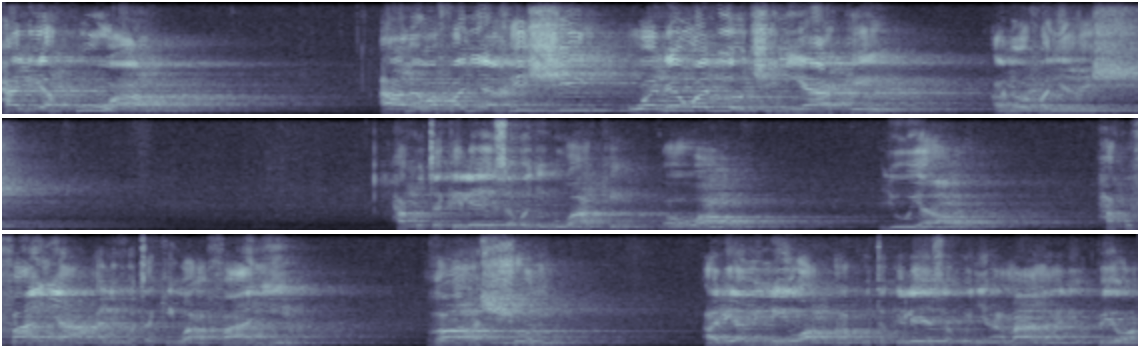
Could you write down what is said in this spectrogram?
hali ya kuwa amewafanyia ghishi wale walio chini yake. Amewafanyia ghishi. Hakutekeleza wajibu wake kwa wao juu yao. Hakufanya alivyotakiwa afanye. Ghashun aliaminiwa hakutekeleza kwenye amana aliyopewa.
